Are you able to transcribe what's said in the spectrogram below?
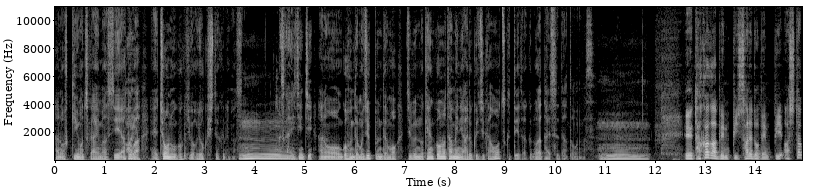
あの腹筋を使いますしあとは、はい、えー、腸の動きを良くしてくれます。ですから1日あの5分でも10分でも自分の健康のために歩く時間を作っていただくのが大切だと思います。うんえー、たかが便秘されど便秘明日か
